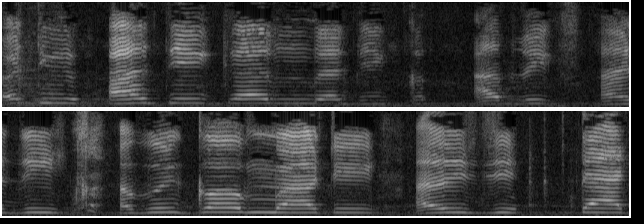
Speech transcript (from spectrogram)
I do, I think I'm. I think, I think, I think I'm. I think that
